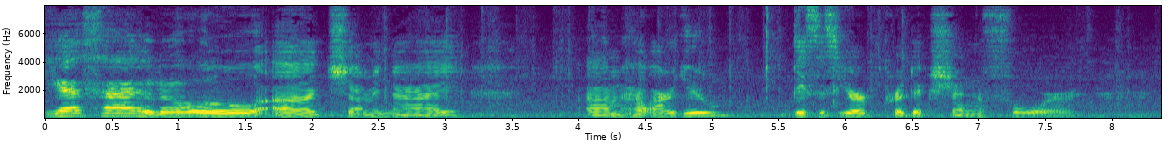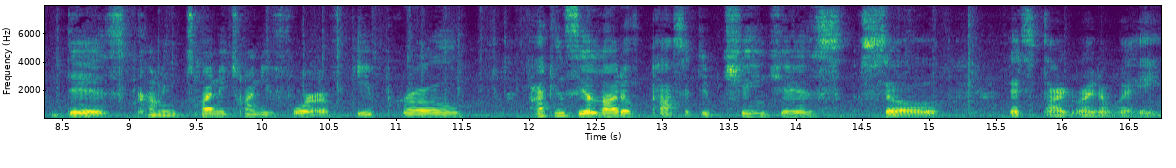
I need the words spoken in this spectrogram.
Yes, hello, uh, Gemini. Um, how are you? This is your prediction for this coming 2024 of April. I can see a lot of positive changes, so let's start right away.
